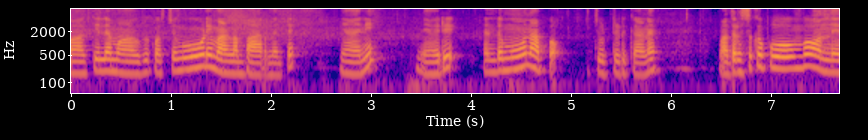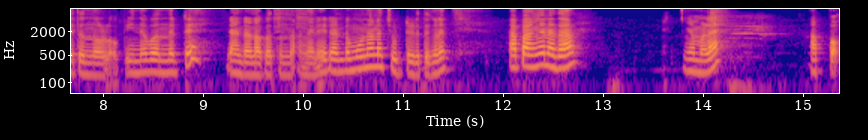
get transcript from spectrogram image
ബാക്കിയുള്ള മാവ്ക്ക് കുറച്ചും കൂടി വെള്ളം പാർന്നിട്ട് ഞാൻ ഒരു രണ്ട് മൂന്നപ്പം ചുട്ടെടുക്കുകയാണ് മദ്രസക്ക് പോകുമ്പോൾ ഒന്നേ തിന്നുള്ളൂ. പിന്നെ വന്നിട്ട് രണ്ടെണ്ണമൊക്കെ തിന്നു. അങ്ങനെ രണ്ട് മൂന്നെണ്ണം ചുട്ടെടുത്തുക്കണ്. അപ്പം അങ്ങനെ അതാ നമ്മളെ അപ്പം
